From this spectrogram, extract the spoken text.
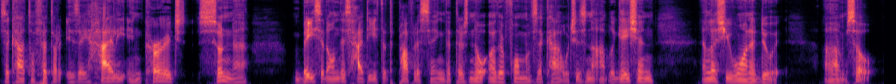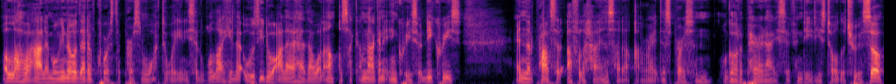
zakat al-fitr is a highly encouraged sunnah, based on this hadith that the Prophet is saying that there's no other form of zakat which is an obligation unless you want to do it. Um, so Allahu alam. We know that, of course, the person walked away and he said, Wallahi la uzidu ala hada wal. Like, I'm not going to increase or decrease. And the Prophet said, aflaha in sadaqah, right? This person will go to paradise if indeed he's told the truth. So,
